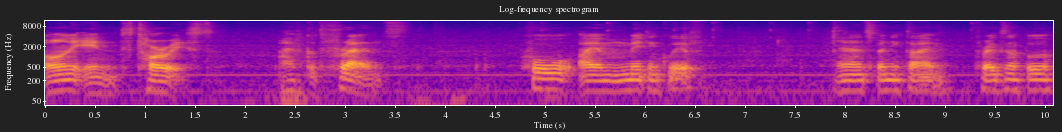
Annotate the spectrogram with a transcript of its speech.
only in stories I've got friends who I am meeting with and spending time. For example,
